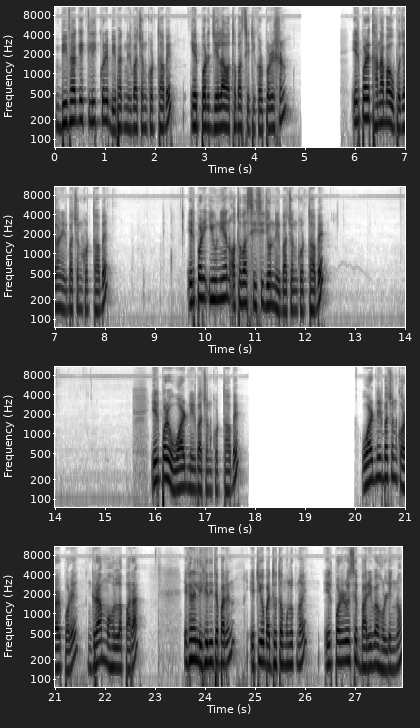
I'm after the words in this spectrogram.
বিভাগে ক্লিক করে বিভাগ নির্বাচন করতে হবে। এরপরে জেলা অথবা সিটি কর্পোরেশন। এরপরে থানা বা উপজেলা নির্বাচন করতে হবে। এরপরে ইউনিয়ন অথবা সিসি জোন নির্বাচন করতে হবে। এরপরে ওয়ার্ড নির্বাচন করতে হবে। ওয়ার্ড নির্বাচন করার পরে গ্রাম মহল্লা পাড়া এখানে লিখে দিতে পারেন, এটিও বাধ্যতামূলক নয়। এরপরে রয়েছে বাড়ি বা হোল্ডিং নং।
